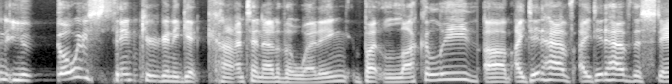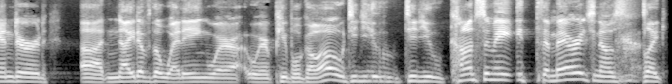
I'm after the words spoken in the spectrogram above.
you always think you're going to get content out of the wedding, but luckily, um, I did have I did have the standard uh, night of the wedding where where people go, "Oh, did you did you consummate the marriage?" And I was like,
